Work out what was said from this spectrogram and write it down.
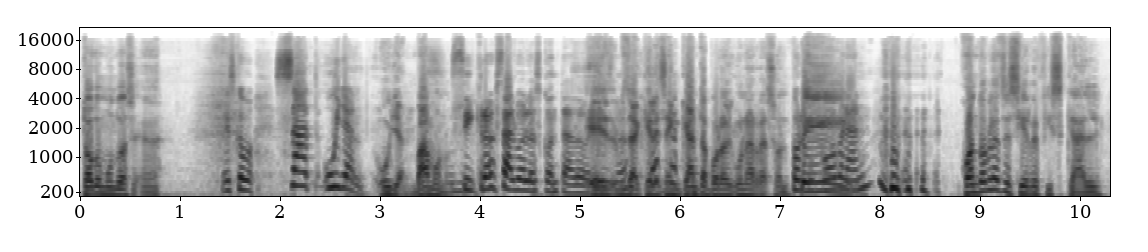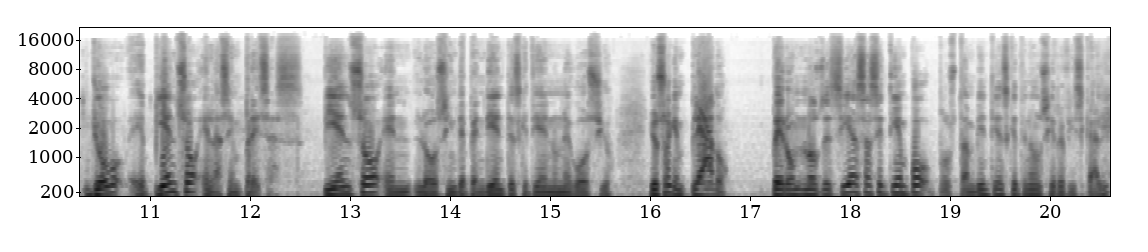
todo el mundo hace... Eh. Es como, SAT, huyan. Huyan, vámonos. Sí, creo que salvo los contadores. O sea, que les encanta por alguna razón. Porque cobran. Cuando hablas de cierre fiscal, yo eh, pienso en las empresas, pienso en los independientes que tienen un negocio. Yo soy empleado, pero nos decías hace tiempo, pues también tienes que tener un cierre fiscal.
